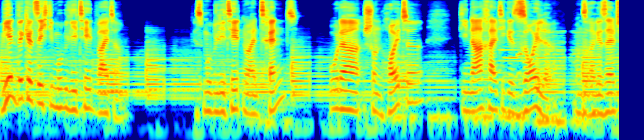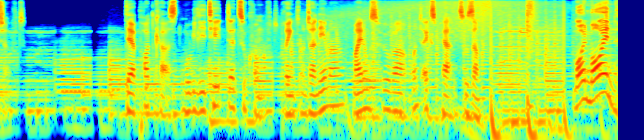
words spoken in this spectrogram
Wie entwickelt sich die Mobilität weiter? Ist Mobilität nur ein Trend oder schon heute die nachhaltige Säule unserer Gesellschaft? Der Podcast Mobilität der Zukunft bringt Unternehmer, Meinungsführer und Experten zusammen. Moin, moin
